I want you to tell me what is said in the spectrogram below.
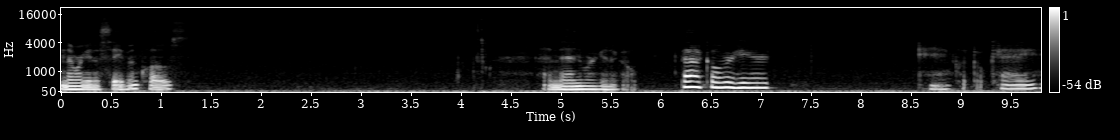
And then we're going to save and close. And then we're going to go back over here and click OK.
